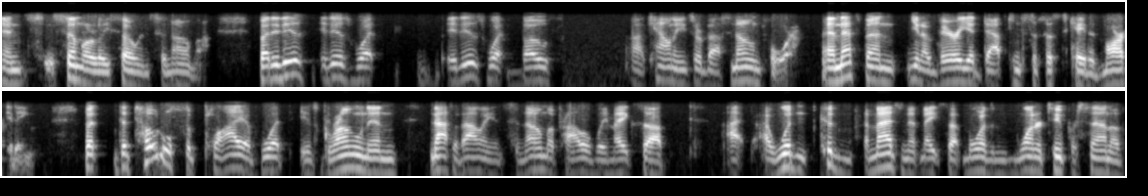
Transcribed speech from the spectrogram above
And similarly so in Sonoma. But it is it is what it is what both uh, counties are best known for. And that's been, you know, very adept and sophisticated marketing. But the total supply of what is grown in Napa Valley and Sonoma probably makes up. I, I wouldn't couldn't imagine it makes up more than one or two percent of,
